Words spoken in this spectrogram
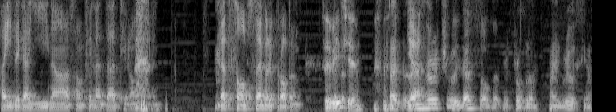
ají de gallina, something like that, you know, that solves every problem. Ceviche. That, that yeah. is very true. It does solve every problem. I agree with you.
